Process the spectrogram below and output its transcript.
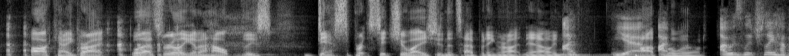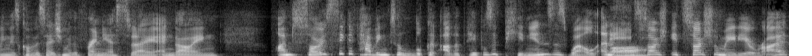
okay, great. Well, that's really going to help this desperate situation that's happening right now in the I yeah, parts I, of the world. I was literally having this conversation with a friend yesterday and going, I'm so sick of having to look at other people's opinions as well. And Ah. it's, so, it's social media, right?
